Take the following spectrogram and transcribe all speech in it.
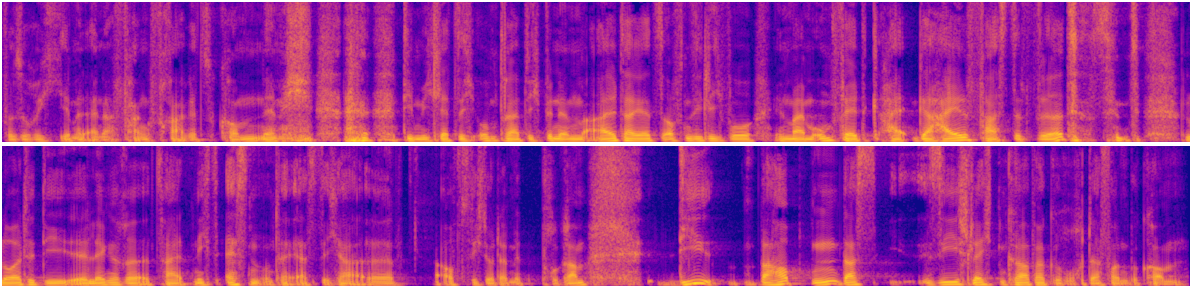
versuche ich hier mit einer Fangfrage zu kommen, nämlich die mich letztlich umtreibt. Ich bin im Alter jetzt offensichtlich, wo in meinem Umfeld geheilfastet wird. Das sind Leute, die äh, längere Zeit nichts essen unter ärztlicher äh, Aufsicht oder mit Programm. Die behaupten, dass sie schlechten Körpergeruch davon bekommen.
